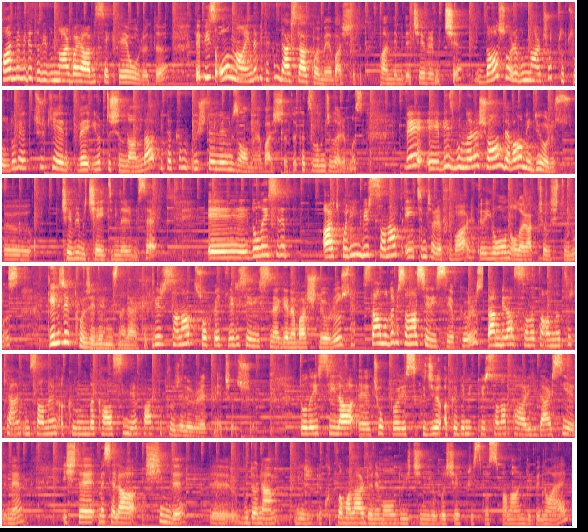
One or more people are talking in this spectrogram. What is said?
Pandemide tabii bunlar bayağı bir sekteye uğradı. Ve biz online'da bir takım dersler koymaya başladık pandemide çevrim içi. Daha sonra bunlar çok tutuldu ve Türkiye ve yurt dışından da bir takım müşterilerimiz olmaya başladı, katılımcılarımız. Ve e, biz bunlara şu an devam ediyoruz e, çevrim içi eğitimlerimize. E, dolayısıyla Artkol'in bir sanat eğitim tarafı var, e, yoğun olarak çalıştığımız. Gelecek projeleriniz neler peki? Bir sanat sohbetleri serisine gene başlıyoruz. İstanbul'da bir sanat serisi yapıyoruz. Ben biraz sanatı anlatırken insanların akılında kalsın diye farklı projeler üretmeye çalışıyorum. Dolayısıyla e, çok böyle sıkıcı akademik bir sanat tarihi dersi yerine işte mesela şimdi e, bu dönem bir kutlamalar dönemi olduğu için yılbaşı, Christmas falan gibi Noel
